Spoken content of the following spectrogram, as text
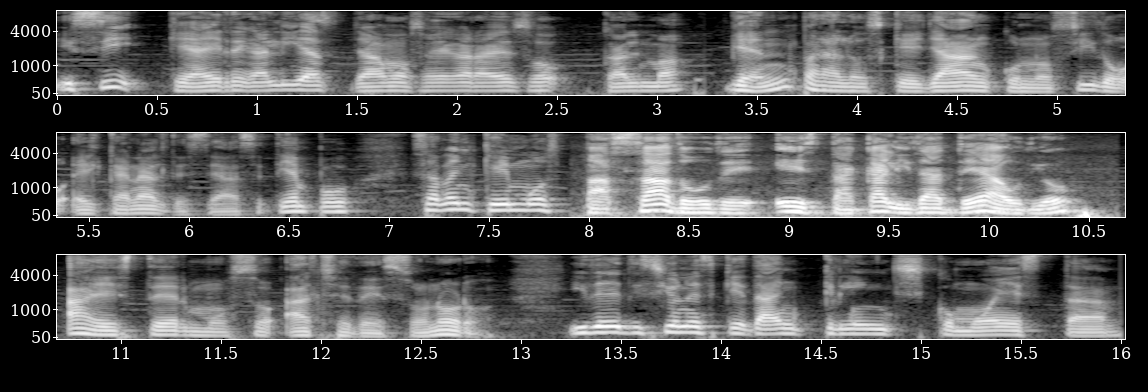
Y sí, que hay regalías, ya vamos a llegar a eso, calma. Bien, para los que ya han conocido el canal desde hace tiempo, saben que hemos pasado de esta calidad de audio a este hermoso HD sonoro y de ediciones que dan cringe como esta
